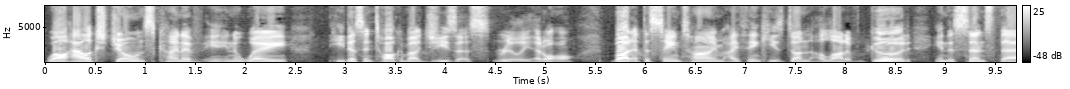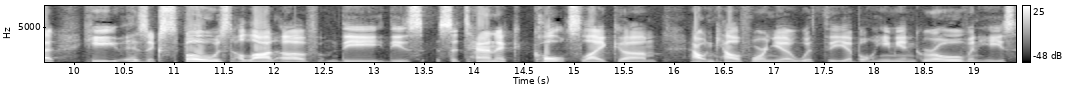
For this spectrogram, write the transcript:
Well, Alex Jones, kind of in a way, he doesn't talk about Jesus really at all. But at the same time, I think he's done a lot of good in the sense that he has exposed a lot of the these satanic cults, like um, out in California with the uh, Bohemian Grove, and he's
